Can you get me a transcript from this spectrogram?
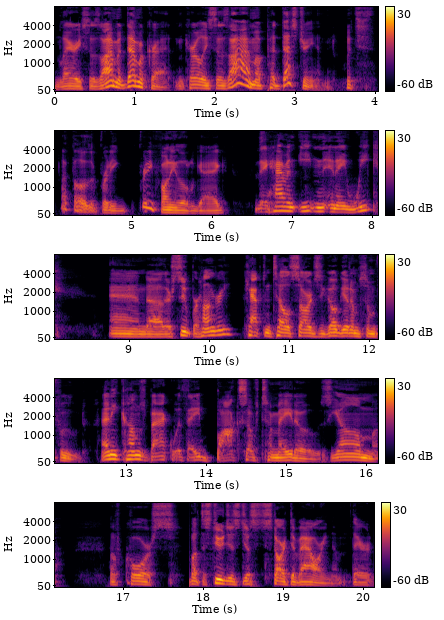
Larry says, "I'm a Democrat," and Curly says, "I'm a pedestrian," which I thought was a pretty pretty funny little gag. They haven't eaten in a week and uh, they're super hungry. Captain tells Sarge to go get him some food. And he comes back with a box of tomatoes. Yum. Of course. But the Stooges just start devouring them. They're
